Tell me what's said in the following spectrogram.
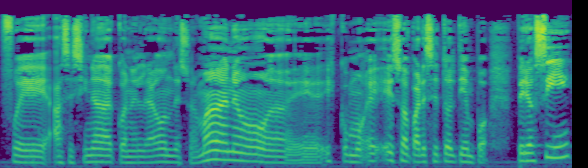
fue asesinada con el dragón de su hermano, eh, es como, eso aparece todo el tiempo. Pero sí,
